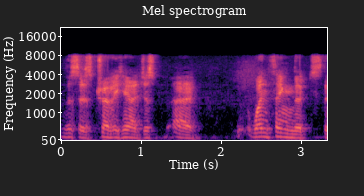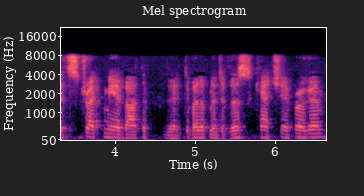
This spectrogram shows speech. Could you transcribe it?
This is Trevor here. Just uh, one thing that that struck me about the, the development of this catch share program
